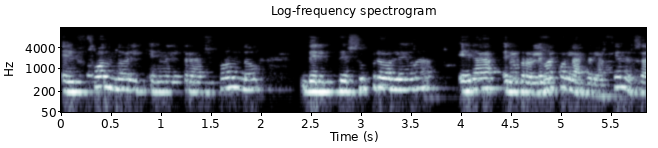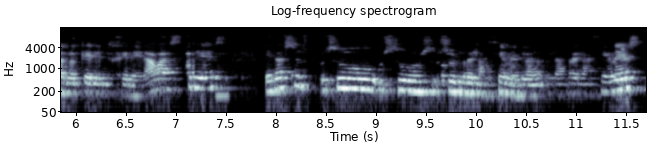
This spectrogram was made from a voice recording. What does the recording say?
el fondo, en el trasfondo de, su problema, era el problema con las relaciones, o sea, lo que les generaba estrés eran sus, sus, relaciones, las, relaciones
